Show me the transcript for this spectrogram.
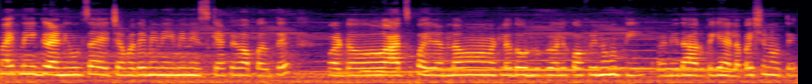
माहीत नाही ग्रॅन्युलचा आहे याच्यामध्ये मी नेहमी नेसकॅफे वापरते. बट आज पहिल्यांदा म्हटलं दोन रुपयेवाली कॉफी नव्हती आणि दहा रुपये घ्यायला पैसे नव्हते.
